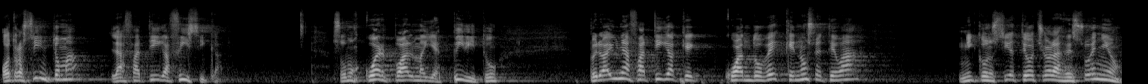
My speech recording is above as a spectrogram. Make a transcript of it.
otro síntoma, la fatiga física. Somos cuerpo, alma y espíritu, pero hay una fatiga que cuando ves que no se te va, ni con siete, ocho horas de sueño,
